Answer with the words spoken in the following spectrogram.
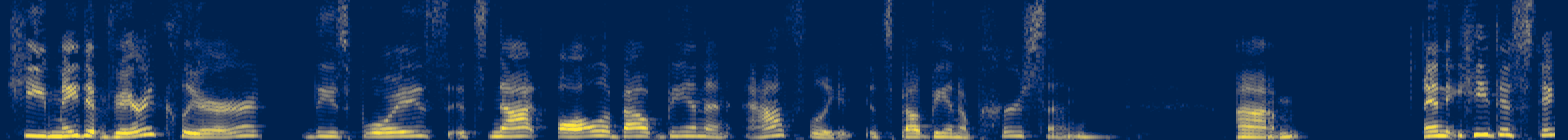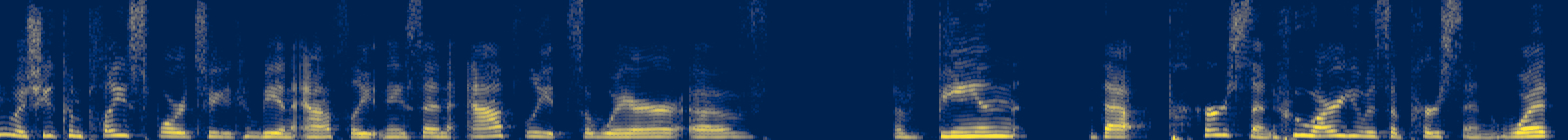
he made it very clear. These boys, it's not all about being an athlete. It's about being a person. Um, and he distinguished, you can play sports or you can be an athlete. And he said, an athlete's aware of, of being that person. Who are you as a person? What,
